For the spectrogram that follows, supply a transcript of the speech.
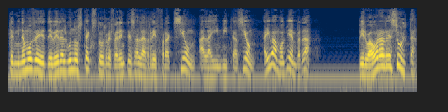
terminamos de, ver algunos textos referentes a la refracción, a la imitación, ahí vamos bien, ¿verdad? Pero ahora resulta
